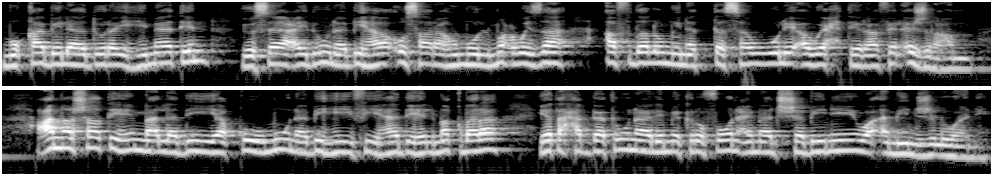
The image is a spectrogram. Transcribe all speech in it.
مقابل دريهمات يساعدون بها أسرهم المعوزة أفضل من التسول أو احتراف الإجرام. عن نشاطهم الذي يقومون به في هذه المقبرة يتحدثون لميكروفون عماد الشبيني وأمين جلواني.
